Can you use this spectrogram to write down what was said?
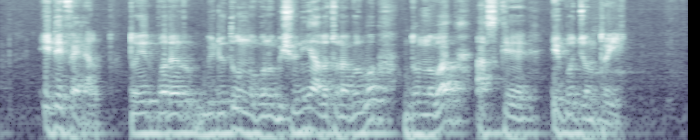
এটাই ফাইনাল তো এরপরের ভিডিওতে অন্য কোনো বিষয় নিয়ে আলোচনা করব। ধন্যবাদ। আজকে এ পর্যন্তই।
